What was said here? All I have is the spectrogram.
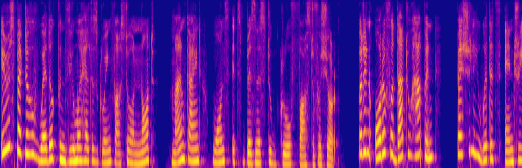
irrespective of whether consumer health is growing faster or not, mankind wants its business to grow faster for sure. But in order for that to happen, especially with its entry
